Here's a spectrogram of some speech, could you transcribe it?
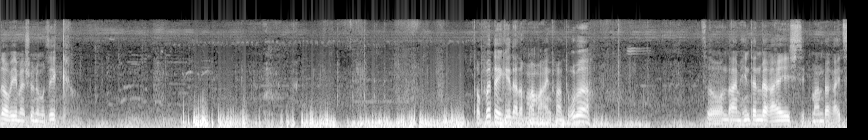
Da wie immer schöne Musik. Top Wetter, geht da doch mal einfach drüber. So, und da im hinteren Bereich sieht man bereits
